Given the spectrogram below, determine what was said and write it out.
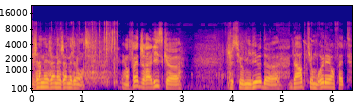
Jamais, jamais, jamais de honte. Et en fait, je réalise que je suis au milieu d'arbres qui ont brûlé en fait.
